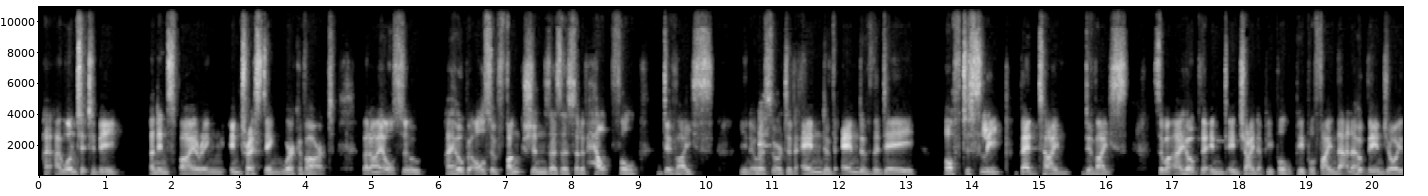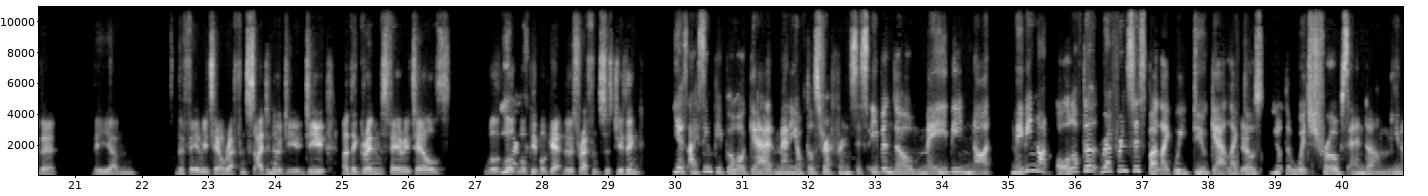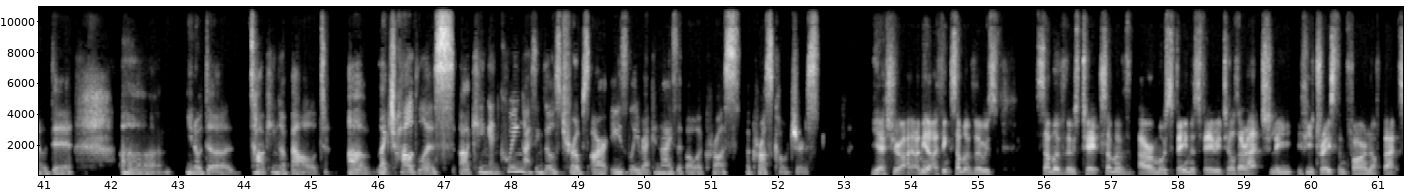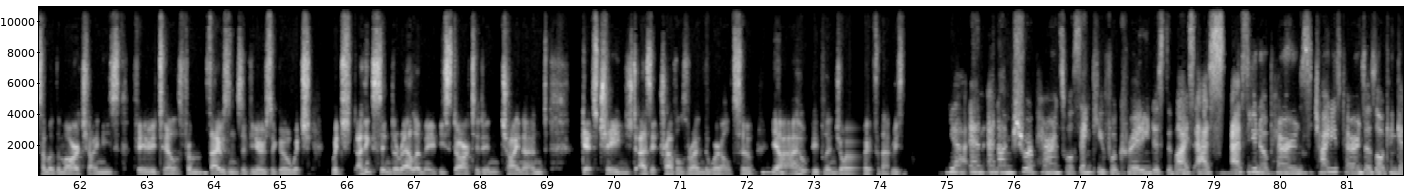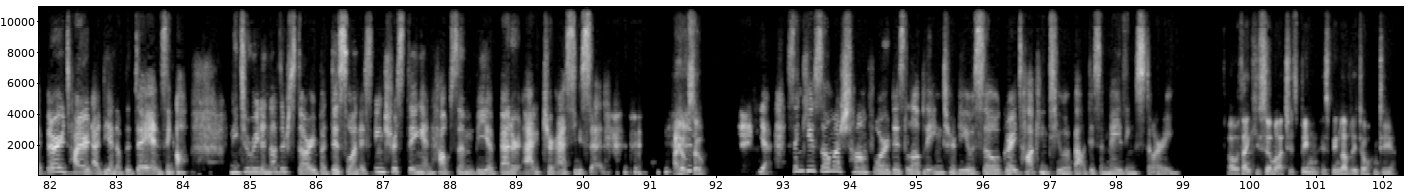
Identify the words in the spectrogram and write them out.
I, I want it to be an inspiring, interesting work of art. But I mm. also, I hope it also functions as a sort of helpful device, you know, a sort of end of end of the day, off to sleep, bedtime device. So I hope that in in China people people find that, and I hope they enjoy the the um the fairy tale references. I don't know. Do you do you are the Grimm's fairy tales? Will will will people get those references? Do you think? Yes, I think people will get many of those references, even though maybe not maybe not all of the references, but like we do get like yeah. those, you know, the witch tropes and um, you know, the uh, you know, the talking about uh like childless uh king and queen. I think those tropes are easily recognizable across across cultures. Yeah, sure. I, I mean, I think some of those some of those ta- some of our most famous fairy tales are actually if you trace them far enough back some of them are chinese fairy tales from thousands of years ago which which i think cinderella maybe started in china and gets changed as it travels around the world so mm-hmm. yeah i hope people enjoy it for that reason yeah and and i'm sure parents will thank you for creating this device as as you know parents chinese parents as well can get very tired at the end of the day and think oh need to read another story, but this one is interesting and helps them be a better actor, as you said. I hope so. Yeah. Thank you so much, Tom, for this lovely interview. So great talking to you about this amazing story. Oh, thank you so much. It's been it's been lovely talking to you.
